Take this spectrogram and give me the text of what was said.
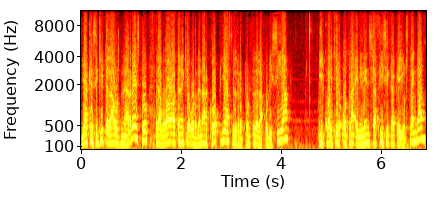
Ya que se quite la orden de arresto, el abogado va a tener que ordenar copias del reporte de la policía y cualquier otra evidencia física que ellos tengan.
